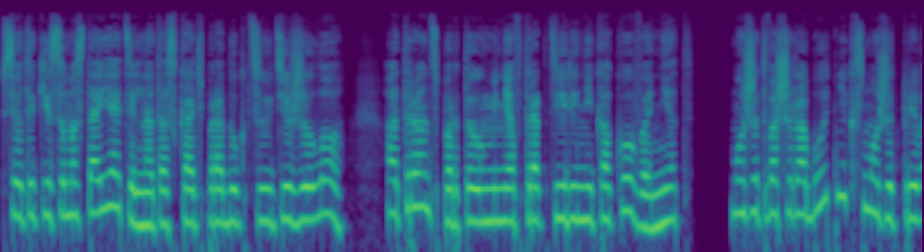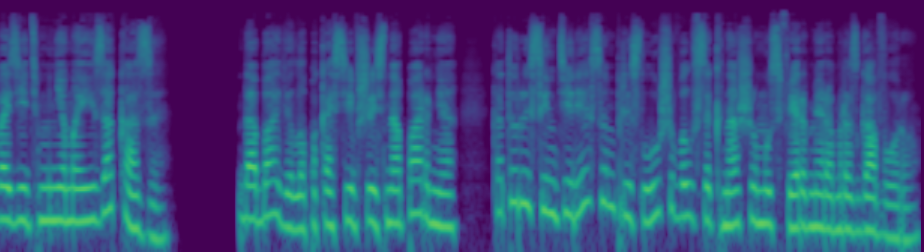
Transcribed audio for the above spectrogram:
Все-таки самостоятельно таскать продукцию тяжело, а транспорта у меня в трактире никакого нет. Может, ваш работник сможет привозить мне мои заказы?» Добавила, покосившись на парня, который с интересом прислушивался к нашему с фермером разговору.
